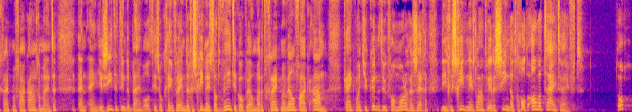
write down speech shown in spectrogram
Grijpt me vaak aan, gemeente. En, en je ziet het in de Bijbel. Het is ook geen vreemde geschiedenis, dat weet ik ook wel. Maar het grijpt me wel vaak aan. Kijk, want je kunt natuurlijk vanmorgen zeggen... die geschiedenis laat weer eens zien dat God alle tijd heeft. Toch?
